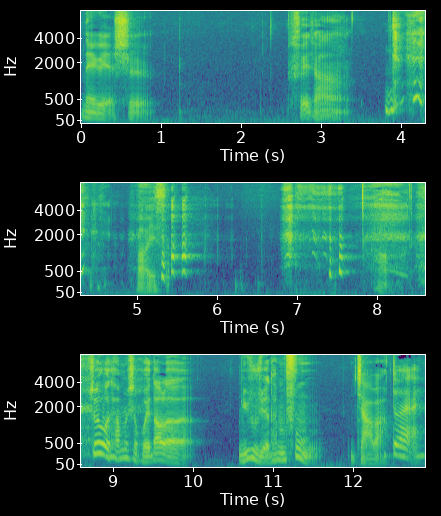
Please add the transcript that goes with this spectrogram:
那个也是非常 不好意思。好，最后他们是回到了女主角他们父母家吧，对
